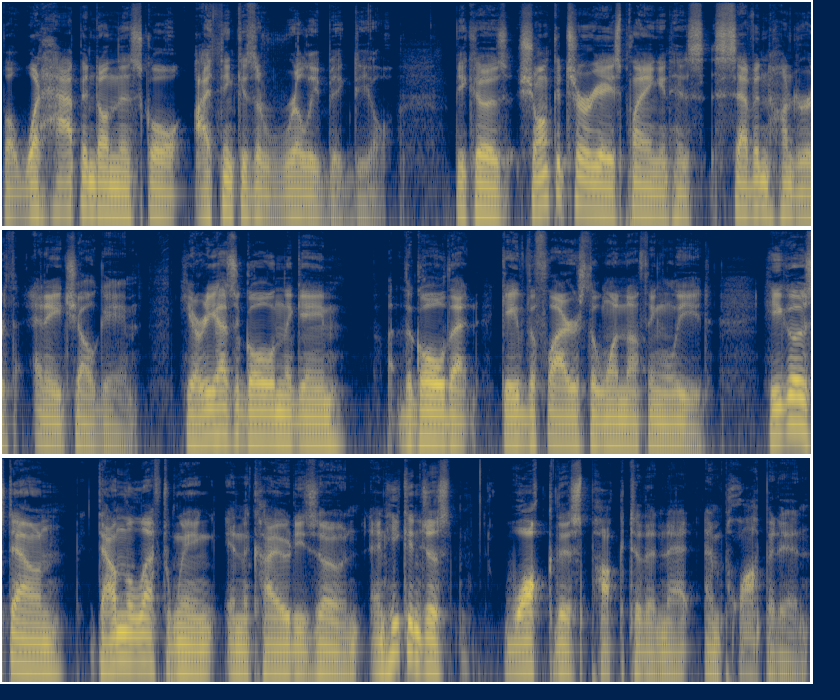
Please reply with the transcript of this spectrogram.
But what happened on this goal, I think, is a really big deal because Sean Couturier is playing in his 700th NHL game. He already has a goal in the game, the goal that gave the Flyers the one nothing lead. He goes down down the left wing in the Coyote zone, and he can just walk this puck to the net and plop it in.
